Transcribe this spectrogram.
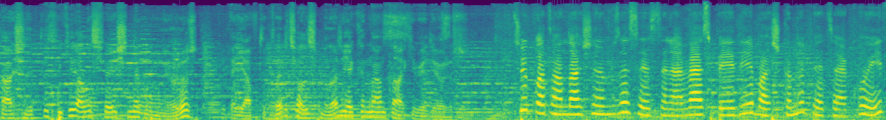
karşılıklı fikir alışverişinde bulunuyoruz ve yaptıkları çalışmaları yakından takip ediyoruz. Türk vatandaşlarımıza seslenen Vels Belediye Başkanı Peter Koit,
